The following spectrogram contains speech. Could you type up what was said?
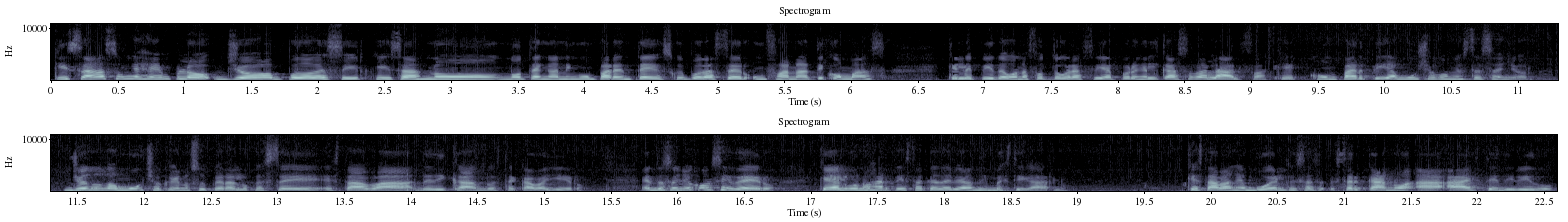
Quizás un ejemplo, yo puedo decir, quizás no, no tenga ningún parentesco y pueda ser un fanático más que le pida una fotografía, pero en el caso del Alfa, que compartía mucho con este señor, yo dudo mucho que no supiera lo que se estaba dedicando este caballero. Entonces yo considero que hay algunos artistas que deberían de investigarlo que estaban envueltos y cercanos a, este individuo.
